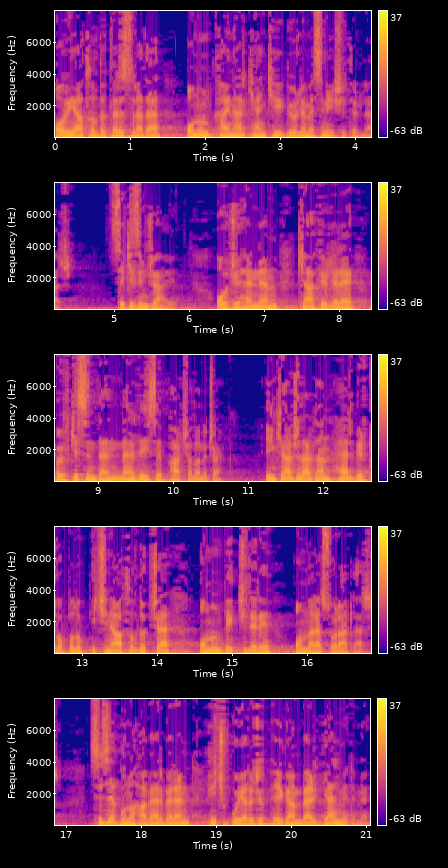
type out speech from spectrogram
oraya atıldıkları sırada onun kaynarkenki gürlemesini işitirler. Sekizinci ayet. O cehennem kafirlere öfkesinden neredeyse parçalanacak. İnkarcılardan her bir topluluk içine atıldıkça onun bekçileri onlara sorarlar. Size bunu haber veren hiç uyarıcı peygamber gelmedi mi?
